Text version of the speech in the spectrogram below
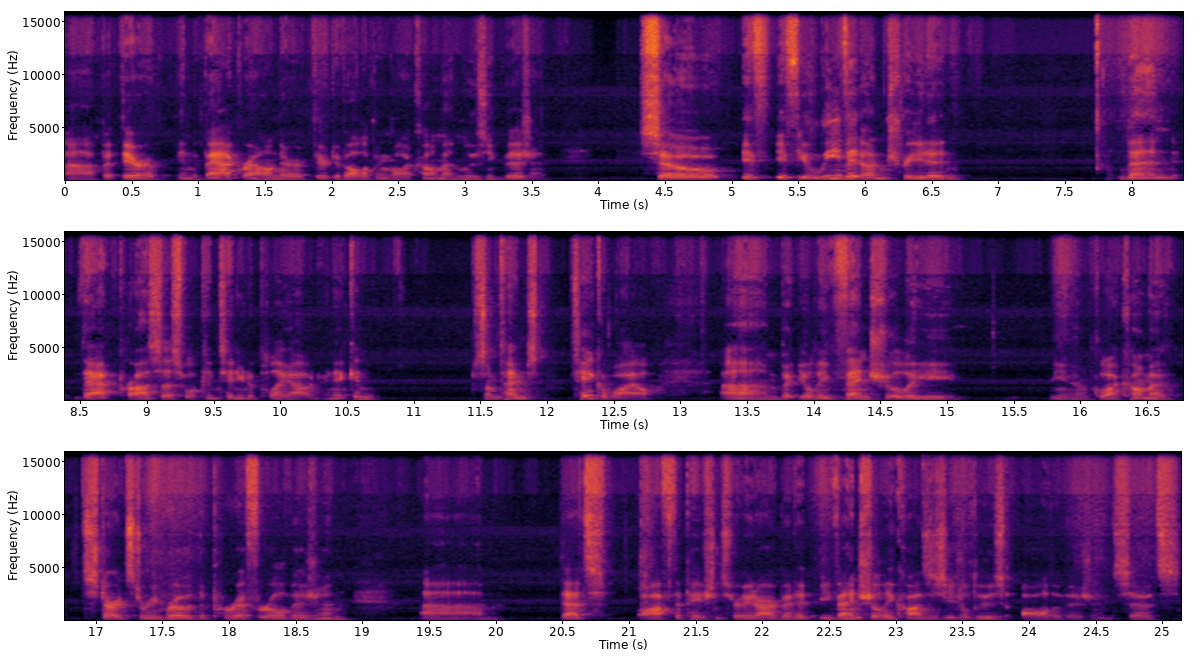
uh, but they're in the background, they're they're developing glaucoma and losing vision. So if if you leave it untreated, then that process will continue to play out, and it can sometimes take a while, um, but you'll eventually, you know, glaucoma starts to erode the peripheral vision. Um, that's off the patient's radar, but it eventually causes you to lose all the vision. So it's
